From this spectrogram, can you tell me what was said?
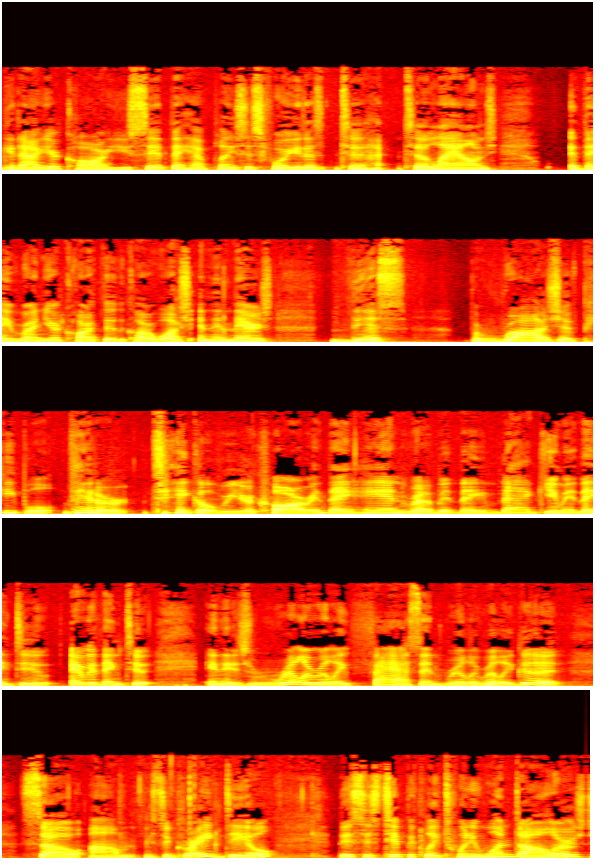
get out of your car, you sit. They have places for you to to to lounge. They run your car through the car wash, and then there's this barrage of people that are take over your car and they hand rub it, they vacuum it, they do everything to it, and it's really really fast and really really good. So um, it's a great deal. This is typically twenty one dollars,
